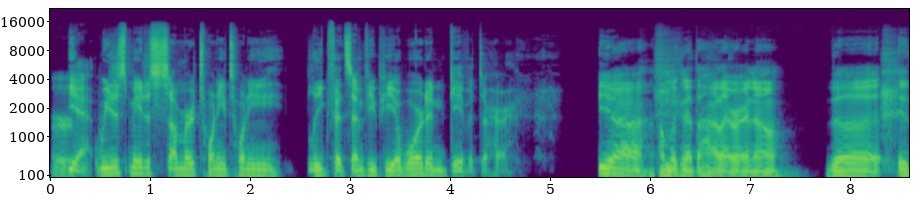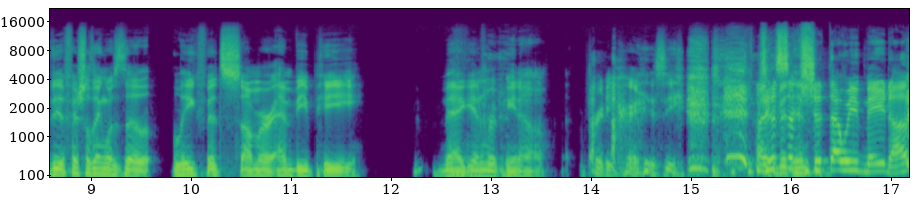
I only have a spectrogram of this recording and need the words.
Or, Yeah, we just made a summer 2020 League Fits MVP award and gave it to her. Yeah, I'm looking at the highlight right now. The the official thing was the League Fits Summer MVP, Megan Rapinoe. Pretty crazy. Just some in- shit that we made up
